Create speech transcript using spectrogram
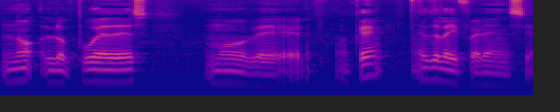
no lo puedes mover. ¿Ok? Esa es la diferencia.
